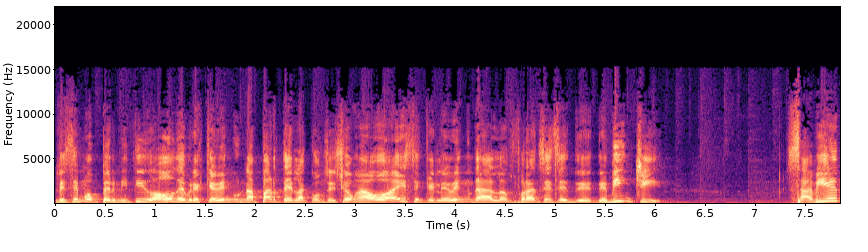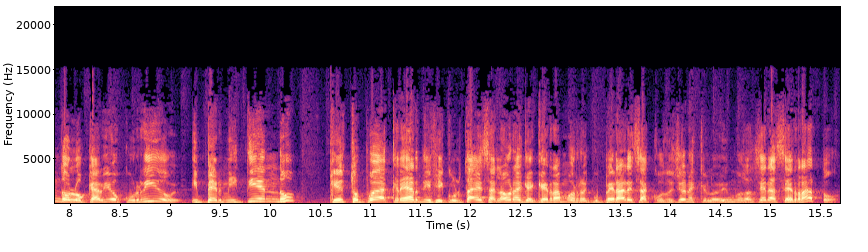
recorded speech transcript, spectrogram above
Les hemos permitido a Odebrecht que venga una parte de la concesión, a OAS que le venda a los franceses de Vinci, sabiendo lo que había ocurrido y permitiendo que esto pueda crear dificultades a la hora que querramos recuperar esas concesiones que lo debimos hacer hace rato.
